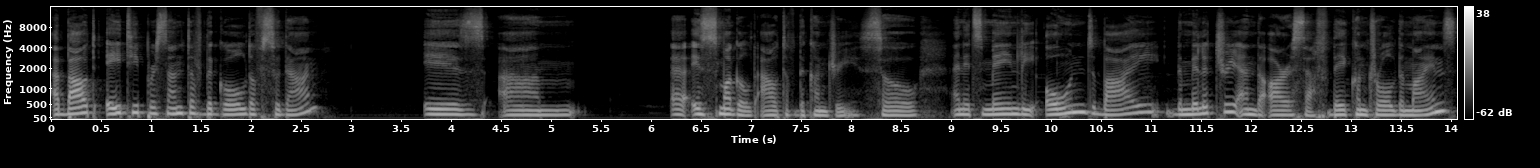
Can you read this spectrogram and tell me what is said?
about 80% of the gold of Sudan is um, uh, is smuggled out of the country. So and it's mainly owned by the military and the RSF. They control the mines.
